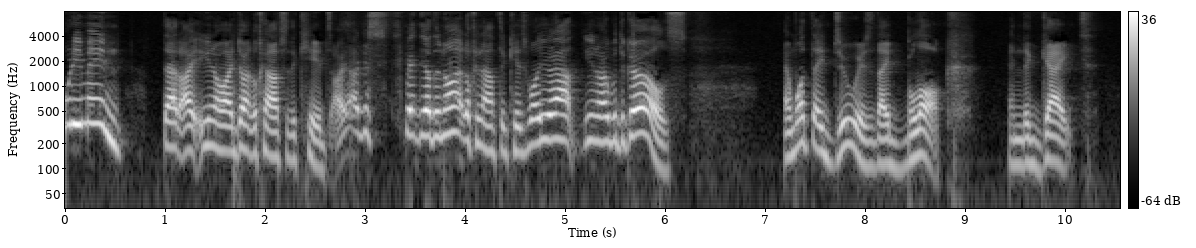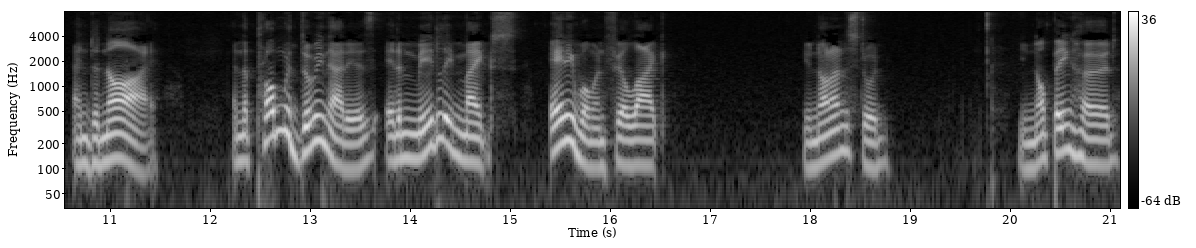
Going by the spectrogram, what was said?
What do you mean that I, you know, I don't look after the kids. I, I just spent the other night looking after the kids while you're out, you know, with the girls. And what they do is they block and negate and deny. And the problem with doing that is it immediately makes any woman feel like you're not understood, you're not being heard,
